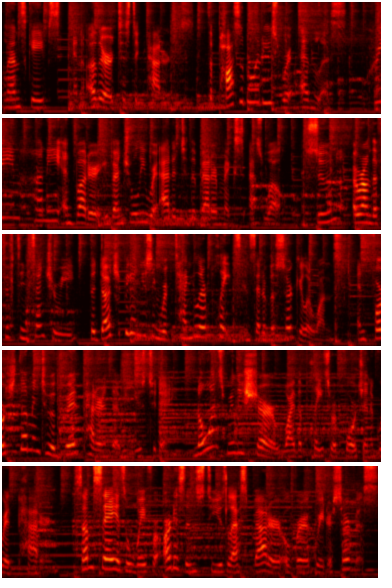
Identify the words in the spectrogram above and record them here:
landscapes, and other artistic patterns. The possibilities were endless. Cream, honey, and butter eventually were added to the batter mix as well. Soon, around the 15th century, the Dutch began using rectangular plates instead of the circular ones, and forged them into a grid pattern that we use today. No one's really sure why the plates were forged in a grid pattern. Some say it's a way for artisans to use less batter over a greater surface.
